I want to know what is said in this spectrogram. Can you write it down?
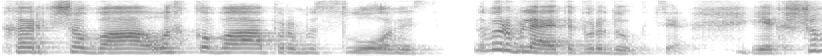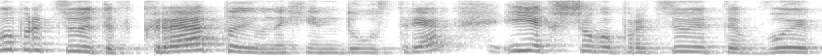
харчова, легкова промисловість. Ви виробляєте продукцію. Якщо ви працюєте в креативних індустріях, і якщо ви працюєте в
